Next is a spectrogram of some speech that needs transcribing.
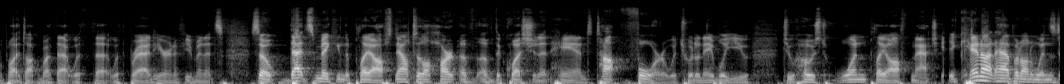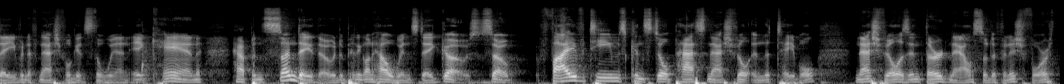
We'll probably talk about that with uh, with Brad here in a few minutes. So that's making the playoffs. Now to the heart of, of the question at hand: top four, which would enable you to host one playoff match. It cannot happen on Wednesday, even if Nashville gets the win. It can happen Sunday, though, depending on how Wednesday goes. So five teams can still pass Nashville in the table. Nashville is in third now, so to finish fourth,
